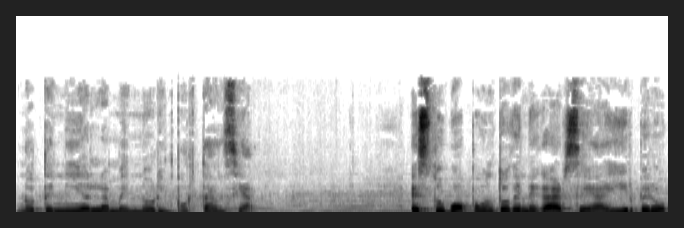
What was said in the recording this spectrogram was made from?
no tenía la menor importancia. Estuvo a punto de negarse a ir, pero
